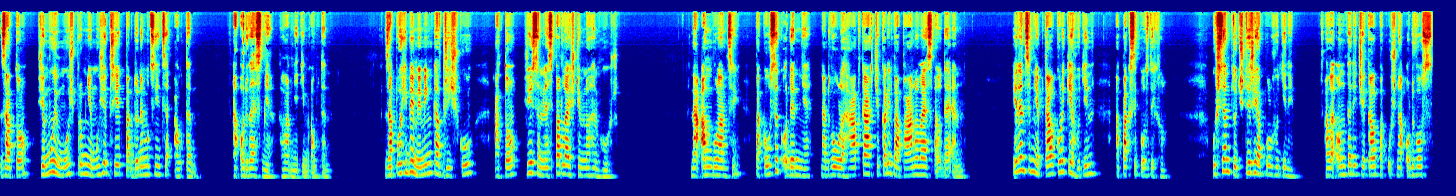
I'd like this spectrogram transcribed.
Za to, že můj muž pro mě může přijet pak do nemocnice autem a odvést mě hlavně tím autem. Za pohyby miminka v bříšku a to, že jsem nespadla ještě mnohem hůř. Na ambulanci pak kousek ode mě na dvou lehátkách čekali dva pánové z LDN. Jeden se mě ptal, kolik je hodin a pak si pozdychl. Už jsem tu čtyři a půl hodiny, ale on tedy čekal pak už na odvoz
